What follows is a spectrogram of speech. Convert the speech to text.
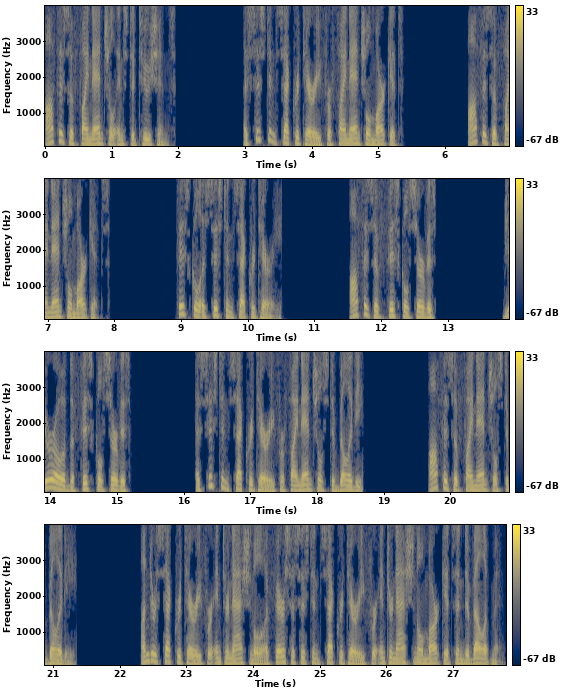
Office of Financial Institutions Assistant Secretary for Financial Markets Office of Financial Markets Fiscal Assistant Secretary Office of Fiscal Service Bureau of the Fiscal Service Assistant Secretary for Financial Stability Office of Financial Stability Under Secretary for International Affairs Assistant Secretary for International Markets and Development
